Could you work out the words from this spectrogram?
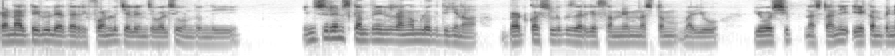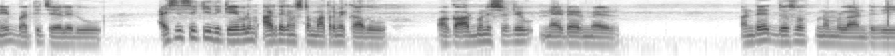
పెనాల్టీలు లేదా రిఫండ్లు చెల్లించవలసి ఉంటుంది. ఇన్సూరెన్స్ కంపెనీలు రంగంలోకి దిగిన బ్రాడ్కాస్టర్లకు జరిగే సమయం నష్టం మరియు వ్యూవర్షిప్ నష్టాన్ని ఏ కంపెనీ భర్తీ చేయలేదు. ఐసీసీకి ఇది కేవలం ఆర్థిక నష్టం మాత్రమే కాదు ఒక అడ్మినిస్ట్రేటివ్ నైటర్మేర్ అంటే దుస్వప్నం లాంటిది.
